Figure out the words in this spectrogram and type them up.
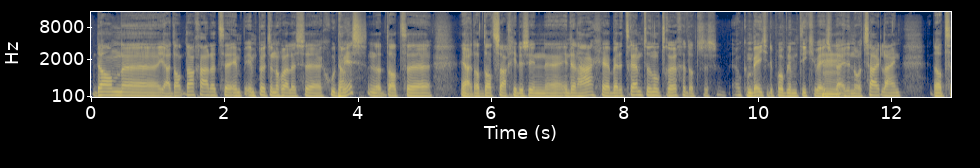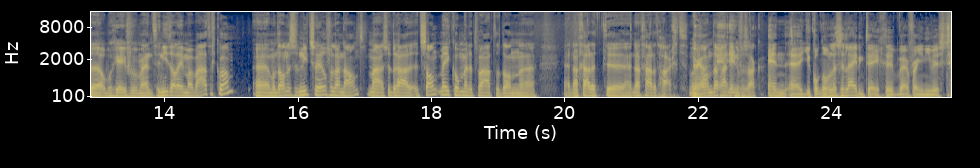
dan, uh, ja, dan, dan gaat het in, in putten nog wel eens uh, goed ja. mis. En dat, dat, ja, dat, dat zag je dus in, in Den Haag bij de tramtunnel terug. Dat is ook een beetje de problematiek geweest mm. bij de Noord-Zuidlijn. Dat op een gegeven moment niet alleen maar water kwam Eh, want dan is er niet zo heel veel aan de hand. Maar zodra het zand meekomt met het water, dan, eh, ja, dan, gaat, het, eh, dan gaat het hard. Want Nou ja, dan, dan gaan en- dingen verzakken. En eh, je komt nog wel eens een leiding tegen waarvan je niet wist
